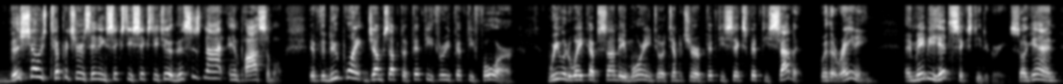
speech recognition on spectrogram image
This shows temperatures hitting 60, 62. This is not impossible. If the dew point jumps up to 53, 54, we would wake up Sunday morning to a temperature of 56, 57 with it raining and maybe hit 60 degrees. So again,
